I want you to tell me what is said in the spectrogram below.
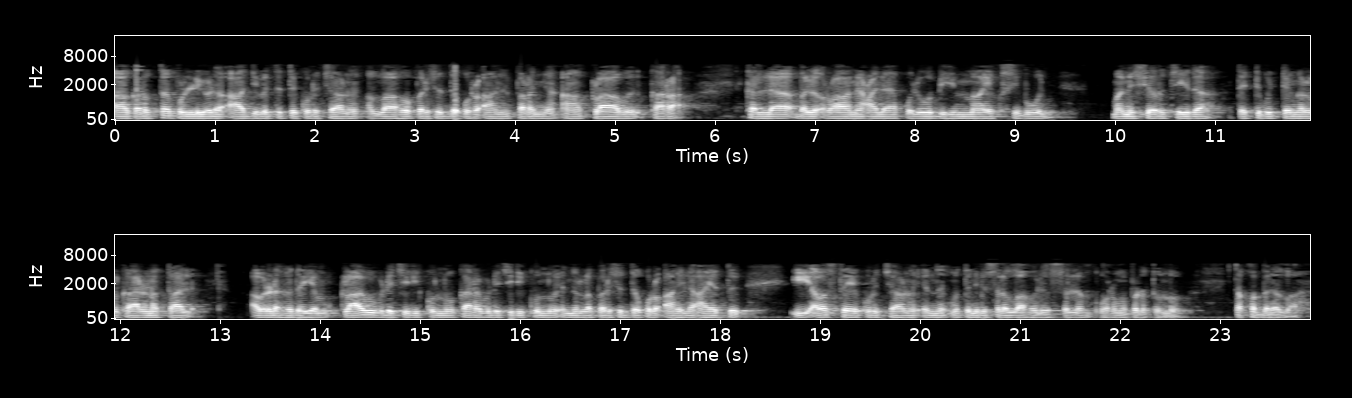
ആ കറുത്ത പുള്ളിയുടെ ആധിപത്യത്തെക്കുറിച്ചാണ് അള്ളാഹു പരിശുദ്ധ ഖുർആനിൽ പറഞ്ഞ ആ ക്ലാവ് കറ. കല്ല ബൽ റാന അല യക്സിബൂൻ. മനുഷ്യർ ചെയ്ത തെറ്റുകുറ്റങ്ങൾ കാരണത്താൽ അവരുടെ ഹൃദയം ക്ലാവ് പിടിച്ചിരിക്കുന്നു കറ പിടിച്ചിരിക്കുന്നു എന്നുള്ള പരിശുദ്ധ ഖുർആാനിലെ ആയത്ത് ഈ അവസ്ഥയെക്കുറിച്ചാണ് എന്ന് മുത്തനബി സല്ലാഹു അലൈഹി വസല്ലം ഓർമ്മപ്പെടുത്തുന്നു. തഖബ്ബലല്ലാഹ്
